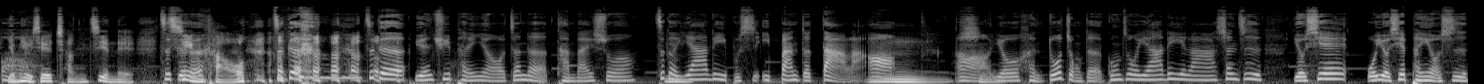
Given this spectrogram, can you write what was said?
哦、有没有一些常见的镜头？这个 这个园区朋友真的坦白说，这个压力不是一般的大啦。啊、嗯！啊、哦，有很多种的工作压力啦，甚至有些我有些朋友是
